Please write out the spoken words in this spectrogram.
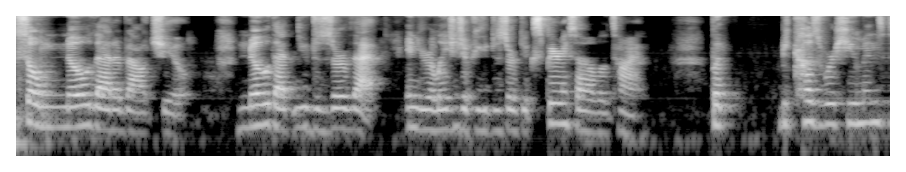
So know that about you. Know that you deserve that in your relationship. You deserve to experience that all the time. But because we're humans,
